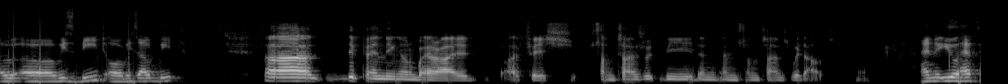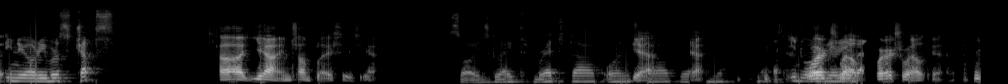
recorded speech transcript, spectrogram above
Uh, uh, with bead or without bead? Uh, depending on where I I fish, sometimes with bead and, and sometimes without. And you have in your rivers chaps? Uh, yeah, in some places, yeah. So it's great. Red tag, orange Yeah, tag. yeah. It Works well. well. Works well. Yeah.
